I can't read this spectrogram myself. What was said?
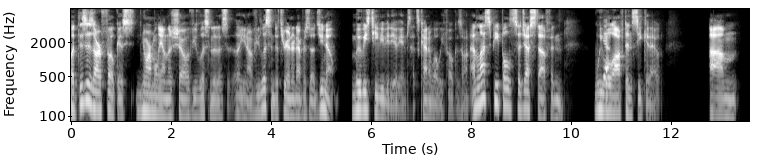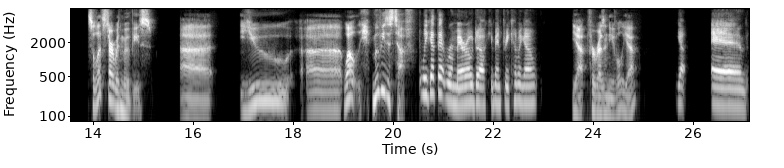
but this is our focus normally on the show if you listen to this uh, you know if you listen to 300 episodes you know movies tv video games that's kind of what we focus on unless people suggest stuff and we Yeah. will often seek it out um so let's start with movies uh you uh well movies is tough we got that Romero documentary coming out. yeah for resident evil yeah Yep. And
